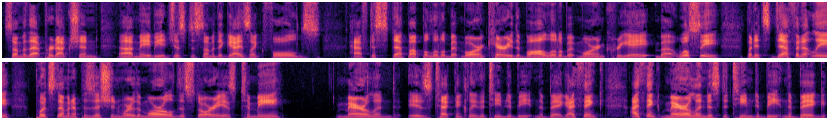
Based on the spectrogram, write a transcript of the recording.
some of that production. Uh, maybe it just to some of the guys like Folds have to step up a little bit more and carry the ball a little bit more and create. But we'll see. But it's definitely puts them in a position where the moral of the story is to me, Maryland is technically the team to beat in the big. I think I think Maryland is the team to beat in the big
